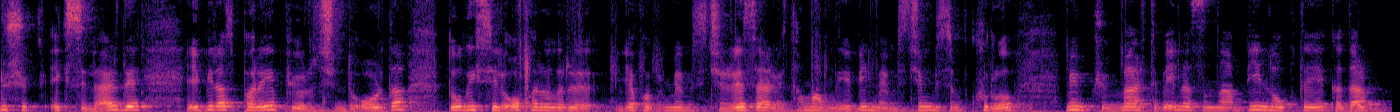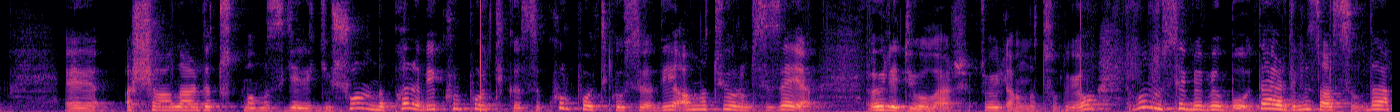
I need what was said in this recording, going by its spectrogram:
düşük eksilerde e, biraz para yapıyoruz şimdi orada. Dolayısıyla o paraları yapabilmemiz için rezervi tamamlayabilmemiz için bizim kuru mümkün mertebe en azından bir noktaya kadar e, aşağılarda tutmamız gerekiyor. Şu anda para ve kur politikası, kur politikası diye anlatıyorum size ya. Öyle diyorlar, öyle anlatılıyor. Bunun sebebi bu. Derdimiz aslında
